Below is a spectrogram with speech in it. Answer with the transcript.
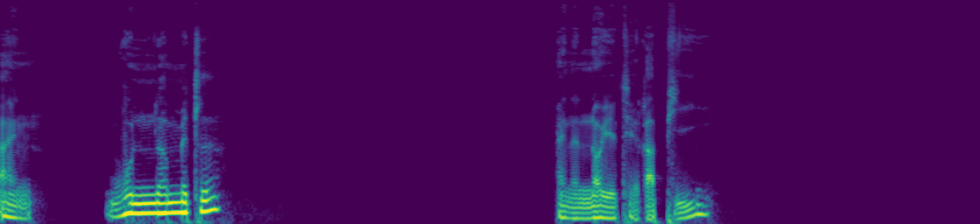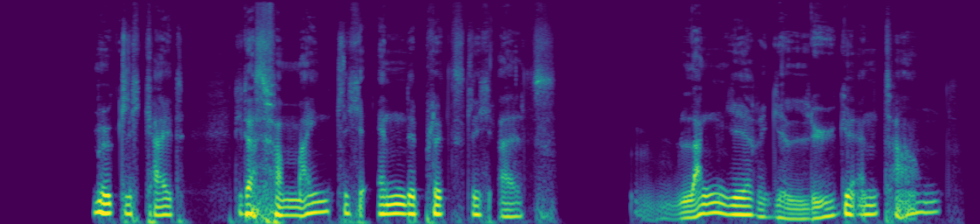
Ein Wundermittel? Eine neue Therapie? Möglichkeit, die das vermeintliche Ende plötzlich als langjährige Lüge enttarnt?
